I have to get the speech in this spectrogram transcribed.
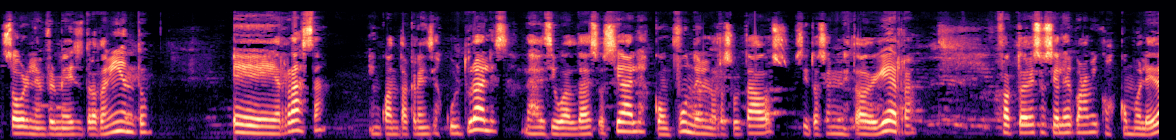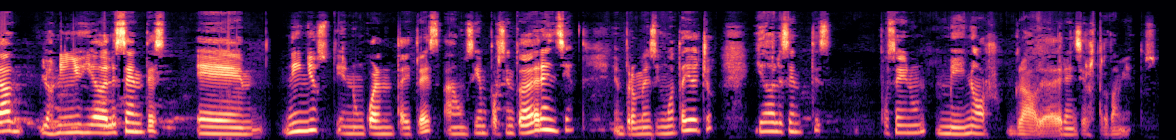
sobre la enfermedad y su tratamiento, eh, raza, en cuanto a creencias culturales, las desigualdades sociales confunden los resultados, situación en estado de guerra, factores sociales económicos como la edad, los niños y adolescentes, eh, niños tienen un 43 a un 100% de adherencia, en promedio 58, y adolescentes poseen un menor grado de adherencia a los tratamientos.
